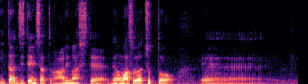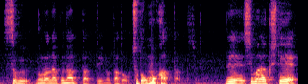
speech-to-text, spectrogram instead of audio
いた自転車っていうのがありましてでもまあそれはちょっと、えーすぐ乗らなくなったっていうのとあとちょっと重かったんですよね。でしばらくして、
